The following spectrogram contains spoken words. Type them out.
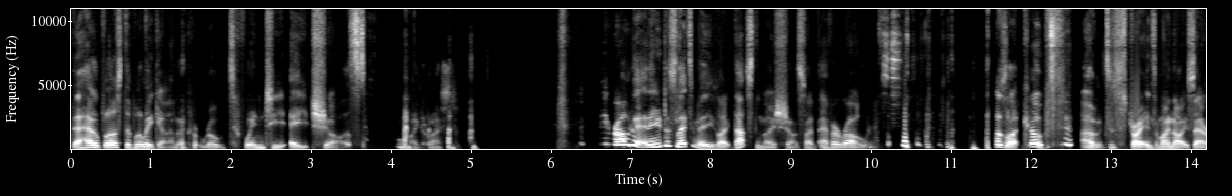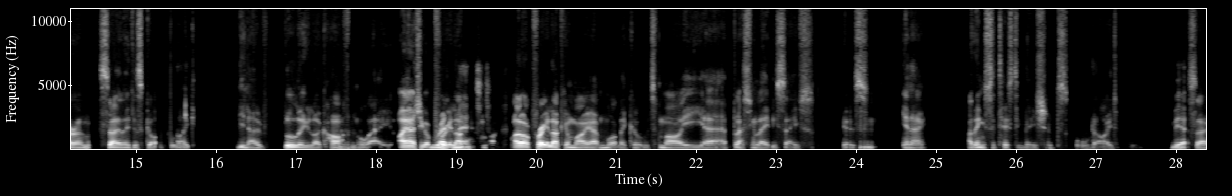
the Hellblaster Volley Gun rolled twenty eight shots. Oh my Christ. he rolled it and he just looked at me. He's like, "That's the most shots I've ever rolled." I was like, "Cool." Um, just straight into my knight's errant. So they just got like, you know, blew like half of them away. I actually got pretty Red lucky. nest. I got pretty lucky on my um, what they called my uh, blessing lady saves because Mm. you know, I think statistically they should have just all died. Yeah. So I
